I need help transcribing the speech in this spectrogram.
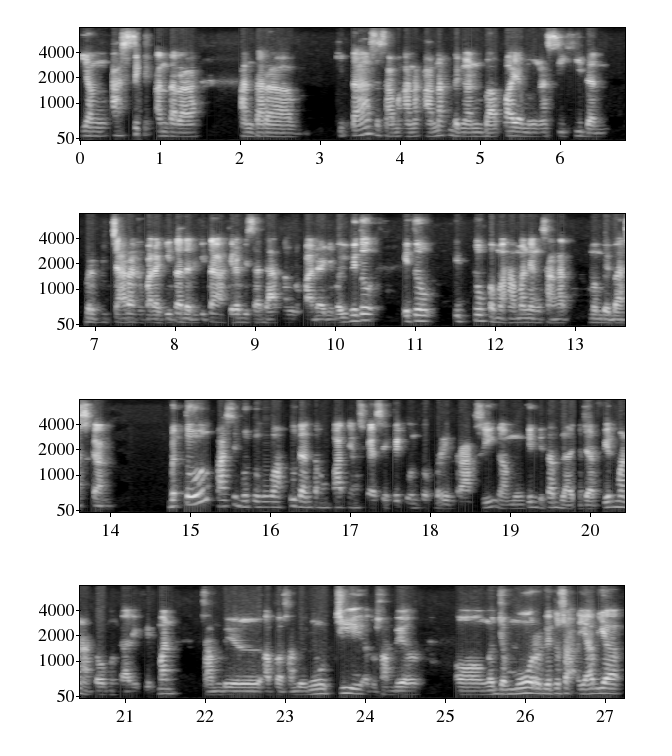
yang asik antara antara kita sesama anak-anak dengan bapak yang mengasihi dan berbicara kepada kita dan kita akhirnya bisa datang kepadanya. Bagi itu itu itu pemahaman yang sangat membebaskan. Betul, pasti butuh waktu dan tempat yang spesifik untuk berinteraksi. Nggak mungkin kita belajar firman atau menggali firman sambil apa sambil nyuci atau sambil oh, ngejemur gitu. Ya ya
